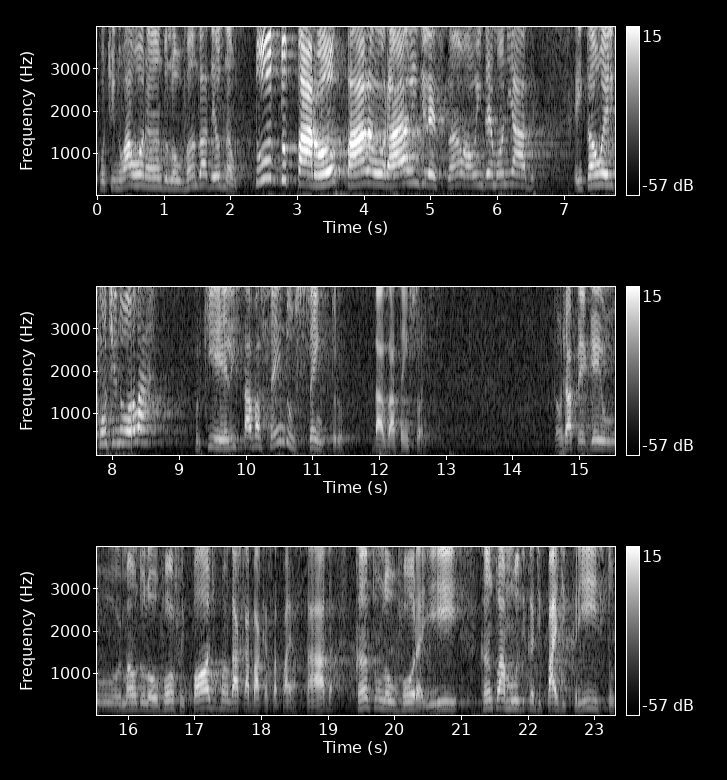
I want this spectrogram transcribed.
continuar orando, louvando a Deus, não. Tudo parou para orar em direção ao endemoniado. Então ele continuou lá, porque ele estava sendo o centro das atenções. Então já peguei o irmão do louvor, falei, pode mandar acabar com essa palhaçada, canta um louvor aí, canta uma música de Pai de Cristo,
